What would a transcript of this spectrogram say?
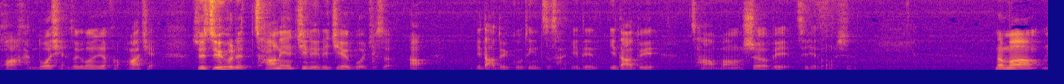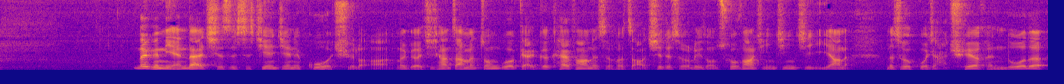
花很多钱，这个东西很花钱，所以最后的常年积累的结果就是啊，一大堆固定资产，一堆一大堆厂房设备这些东西。那么那个年代其实是渐渐的过去了啊，那个就像咱们中国改革开放的时候，早期的时候那种粗放型经济一样的，那时候国家缺很多的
